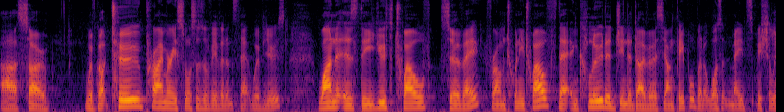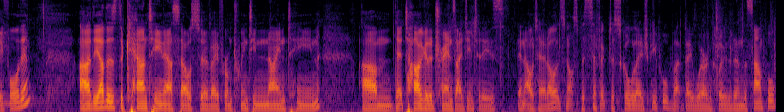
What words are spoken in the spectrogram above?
Uh, so we've got two primary sources of evidence that we've used. One is the Youth 12 survey from 2012 that included gender diverse young people, but it wasn't made specially for them. Uh, the other is the Counting Ourselves survey from 2019 um, that targeted trans identities in Aotearoa. It's not specific to school age people, but they were included in the sample.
